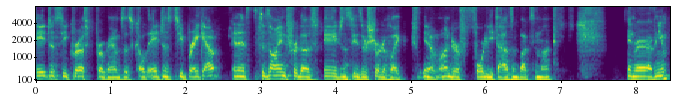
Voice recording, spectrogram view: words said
agency growth programs is called Agency Breakout, and it's designed for those agencies that are sort of like you know under forty thousand bucks a month in revenue.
